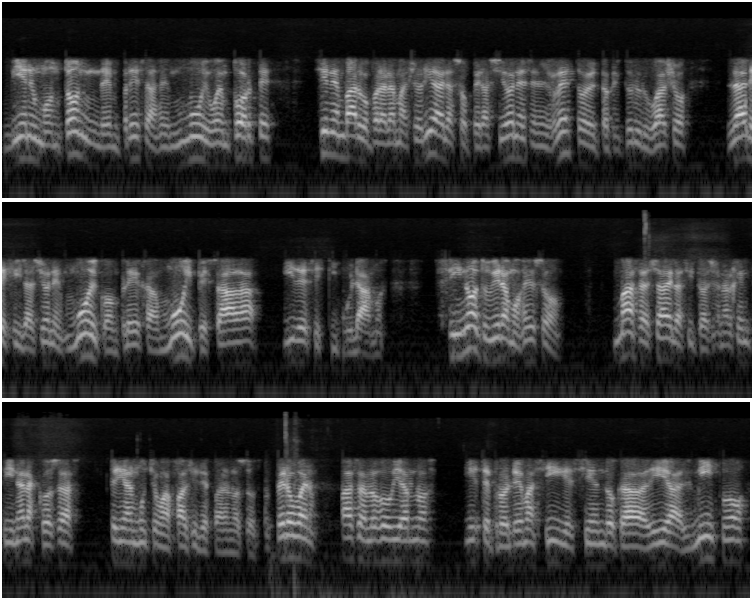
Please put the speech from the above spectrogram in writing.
viene un montón de empresas de muy buen porte, sin embargo, para la mayoría de las operaciones en el resto del territorio uruguayo, la legislación es muy compleja, muy pesada y desestipulamos. Si no tuviéramos eso, más allá de la situación argentina, las cosas serían mucho más fáciles para nosotros. Pero bueno, pasan los gobiernos y este problema sigue siendo cada día el mismo,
